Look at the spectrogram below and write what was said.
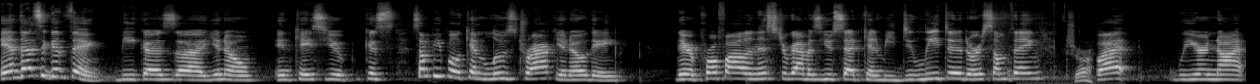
And that's a good thing because uh, you know, in case you because some people can lose track, you know, they their profile on Instagram as you said can be deleted or something, Sure. but we are not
